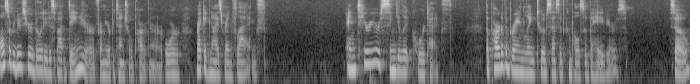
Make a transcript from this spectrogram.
also reduce your ability to spot danger from your potential partner or recognize red flags. Anterior cingulate cortex, the part of the brain linked to obsessive compulsive behaviors. So,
